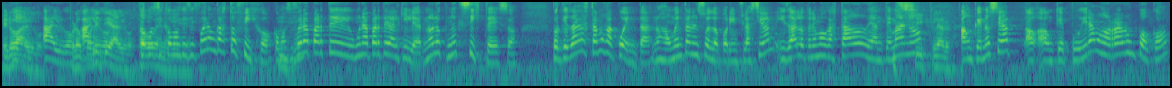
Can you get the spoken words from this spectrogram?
Pero algo, Algo, proponete algo, está Como, si, como que si fuera un gasto fijo, como si fuera parte, una parte del alquiler. No, lo- no existe eso. Porque ya gastamos a cuenta, nos aumentan el sueldo por inflación y ya lo tenemos gastado de antemano. Sí, claro. Aunque no sea, aunque pudiéramos ahorrar un poco,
